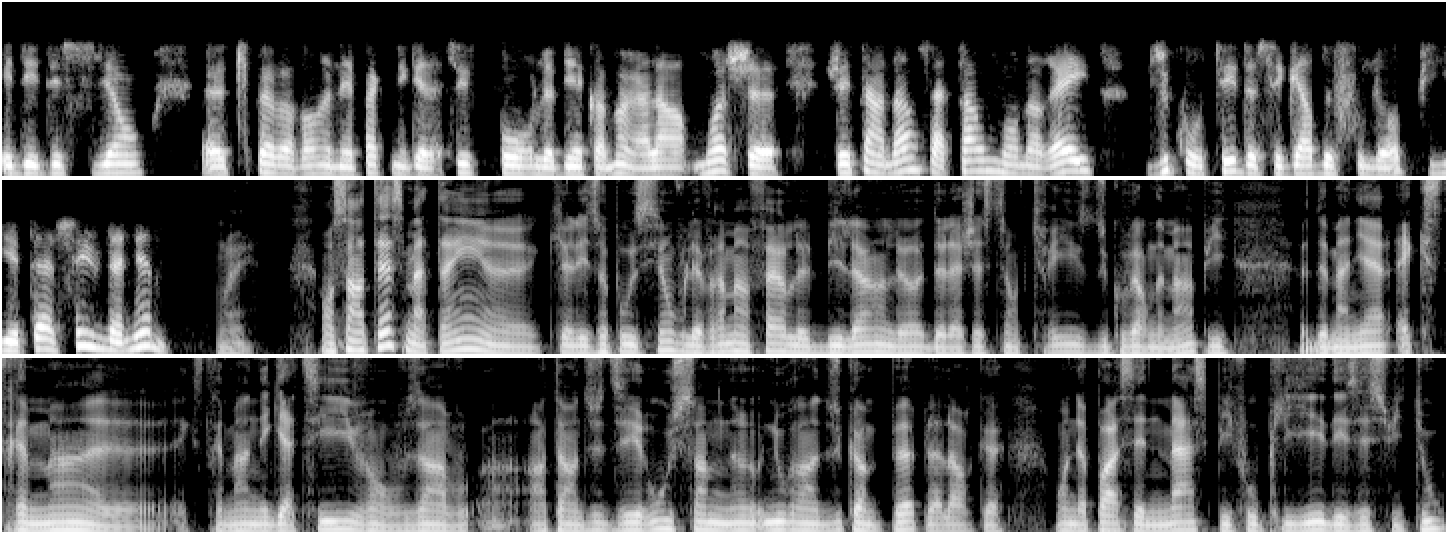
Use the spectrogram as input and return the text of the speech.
et des décisions euh, qui peuvent avoir un impact négatif pour le bien commun. Alors, moi, j'ai tendance à tendre mon oreille du côté de ces garde-fous-là, puis il était assez unanime. Oui. On sentait ce matin euh, que les oppositions voulaient vraiment faire le bilan de la gestion de crise du gouvernement, puis euh, de manière extrêmement, euh, extrêmement négative. On vous a entendu dire où sommes-nous rendus comme peuple alors qu'on n'a pas assez de masques, puis il faut plier des essuie-tout.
